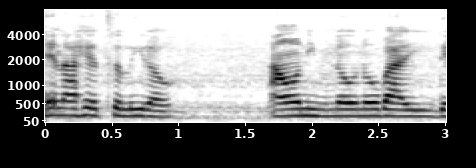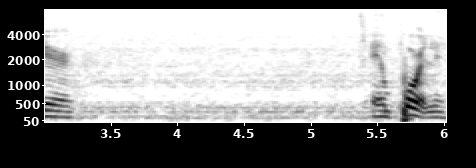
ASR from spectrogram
And I hear Toledo. I don't even know nobody there. And Portland.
